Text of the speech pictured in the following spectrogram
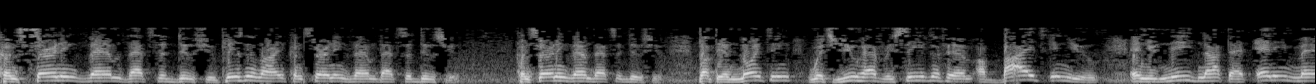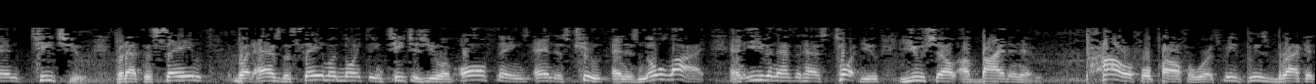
concerning them that seduce you. Please underline concerning them that seduce you concerning them that seduce you. But the anointing which you have received of him abides in you, and you need not that any man teach you. But at the same, but as the same anointing teaches you of all things and is truth and is no lie, and even as it has taught you, you shall abide in him powerful, powerful words. Please, please bracket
